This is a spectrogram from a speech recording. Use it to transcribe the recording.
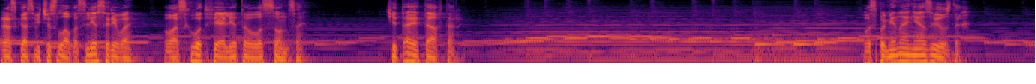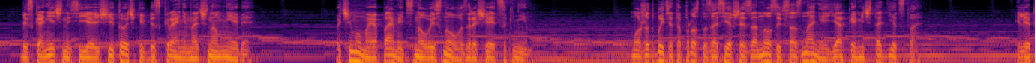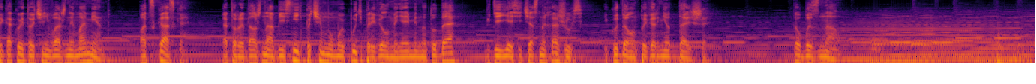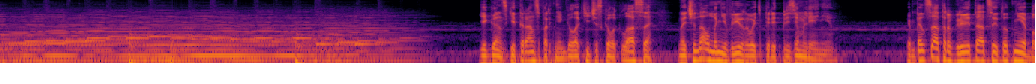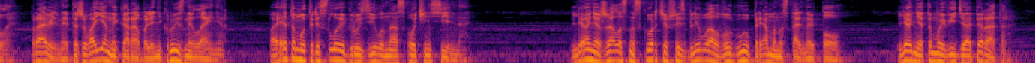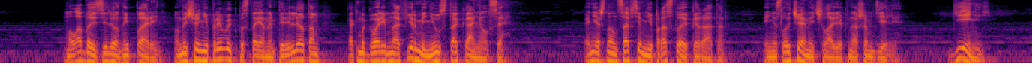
Рассказ Вячеслава Слесарева «Восход фиолетового солнца». Читает автор. Воспоминания о звездах. Бесконечной сияющей точки в бескрайнем ночном небе. Почему моя память снова и снова возвращается к ним? Может быть, это просто засевшая занозой в сознание яркая мечта детства? Или это какой-то очень важный момент – Подсказка, которая должна объяснить, почему мой путь привел меня именно туда, где я сейчас нахожусь, и куда он повернет дальше. Кто бы знал. Гигантский транспортник галактического класса начинал маневрировать перед приземлением. Компенсаторов гравитации тут не было. Правильно, это же военный корабль, а не круизный лайнер – Поэтому трясло и грузило нас очень сильно. Леня, жалостно скорчившись, блевал в углу прямо на стальной пол. Леня – это мой видеооператор. Молодой зеленый парень. Он еще не привык к постоянным перелетам, как мы говорим на фирме, не устаканился. Конечно, он совсем не простой оператор и не случайный человек в нашем деле. Гений.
